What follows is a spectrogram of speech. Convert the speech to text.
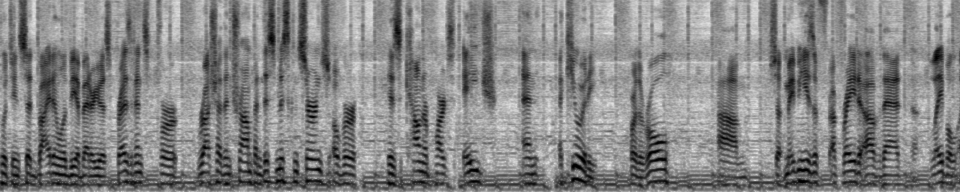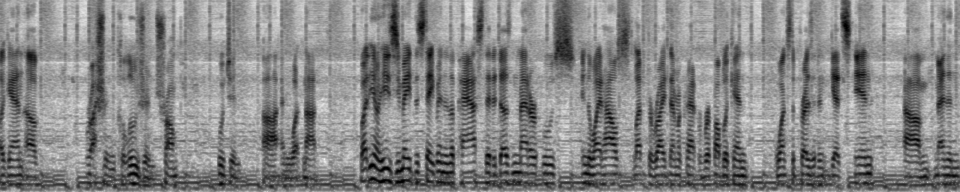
Putin said Biden would be a better U.S. president for Russia than Trump and dismissed concerns over his counterpart's age and acuity for the role. Um, so maybe he's af- afraid of that label again of Russian collusion, Trump, Putin, uh, and whatnot. But you know, he's made the statement in the past that it doesn't matter who's in the White House, left or right, Democrat or Republican. Once the president gets in, um, men in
